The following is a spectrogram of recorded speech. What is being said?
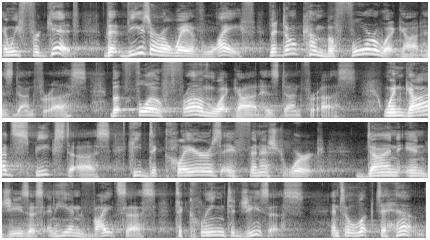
And we forget that these are a way of life that don't come before what God has done for us, but flow from what God has done for us. When God speaks to us, he declares a finished work done in Jesus, and he invites us to cling to Jesus and to look to him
